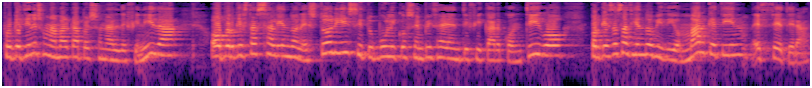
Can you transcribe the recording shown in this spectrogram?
porque tienes una marca personal definida o porque estás saliendo en stories y tu público se empieza a identificar contigo, porque estás haciendo video marketing, etcétera.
